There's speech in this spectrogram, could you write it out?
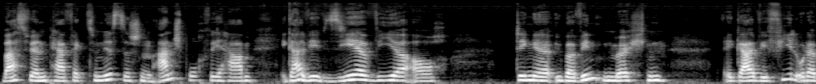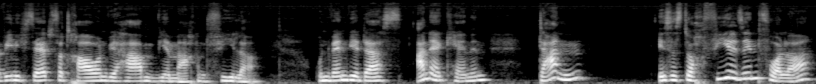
was für einen perfektionistischen Anspruch wir haben, egal wie sehr wir auch Dinge überwinden möchten, egal wie viel oder wenig Selbstvertrauen wir haben, wir machen Fehler. Und wenn wir das anerkennen, dann ist es doch viel sinnvoller,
